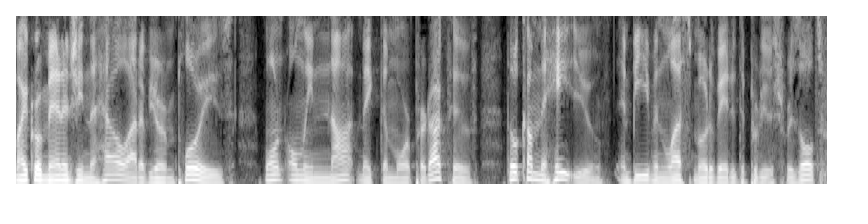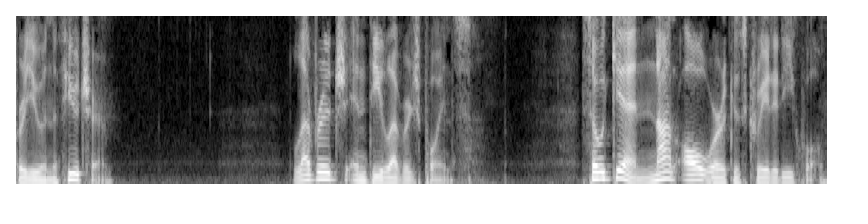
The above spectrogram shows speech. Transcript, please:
Micromanaging the hell out of your employees won't only not make them more productive, they'll come to hate you and be even less motivated to produce results for you in the future. Leverage and deleverage points. So, again, not all work is created equal.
